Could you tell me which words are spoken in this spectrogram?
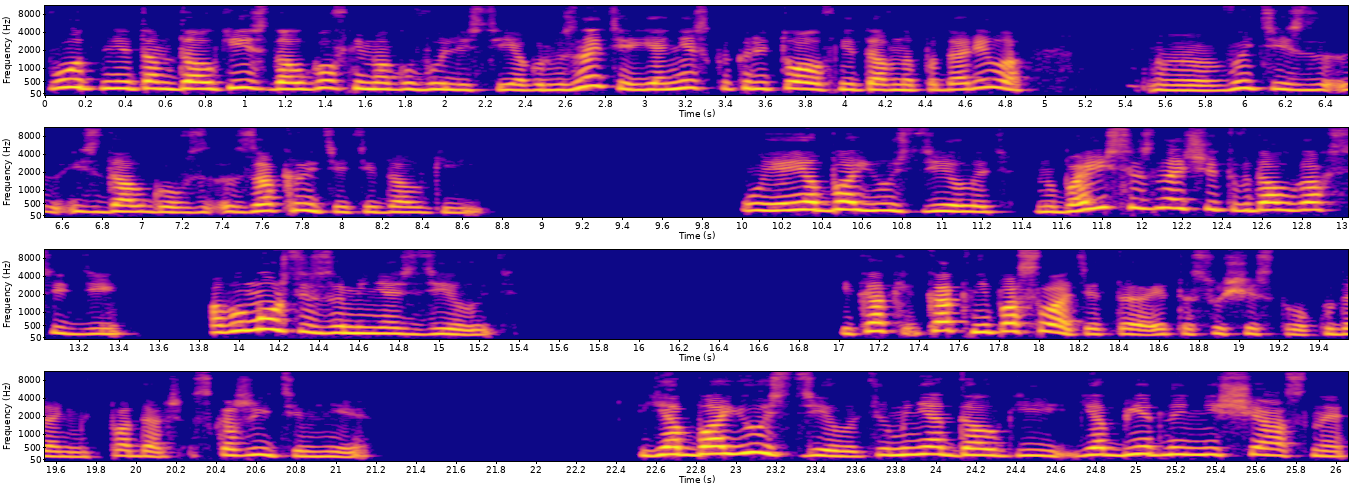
Вот мне там долги, из долгов не могу вылезти. Я говорю, вы знаете, я несколько ритуалов недавно подарила, э, выйти из, из долгов, закрыть эти долги. Ой, а я боюсь делать. Ну, боишься, значит, в долгах сиди. А вы можете за меня сделать? И как, как не послать это, это существо куда-нибудь подальше? Скажите мне. Я боюсь сделать, у меня долги, я бедная, несчастная,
